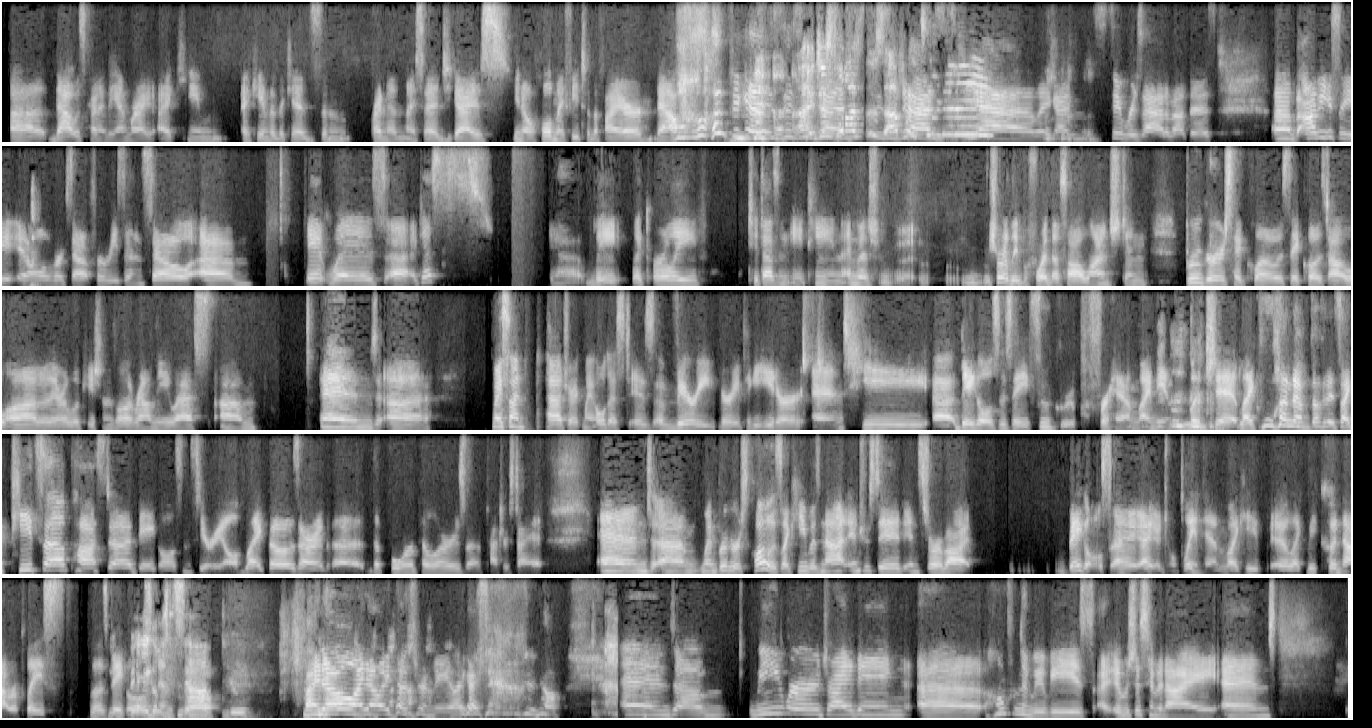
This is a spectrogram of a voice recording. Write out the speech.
uh, that was kind of the end where I, I came I came to the kids and Brendan and I said, you guys, you know, hold my feet to the fire now because I just, just lost this opportunity. Just, yeah, like I'm super sad about this. Um, but obviously, it all works out for a reason. So um, it was, uh, I guess, yeah, late, like early 2018. I was shortly before this all launched, and Bruegger's had closed. They closed out a lot of their locations all around the U.S. Um, and uh, my son Patrick, my oldest, is a very, very picky eater, and he uh, bagels is a food group for him. I mean, legit, like one of the it's like pizza, pasta, bagels, and cereal. Like those are the the four pillars of Patrick's diet. And um, when Bruegger's closed, like he was not interested in store bought bagels. I, I don't blame him. Like he, uh, like we could not replace those bagels. bagels and so I know, I know, it comes from me. Like I said, you know, and um, we were driving uh, home from the movies. It was just him and I, and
